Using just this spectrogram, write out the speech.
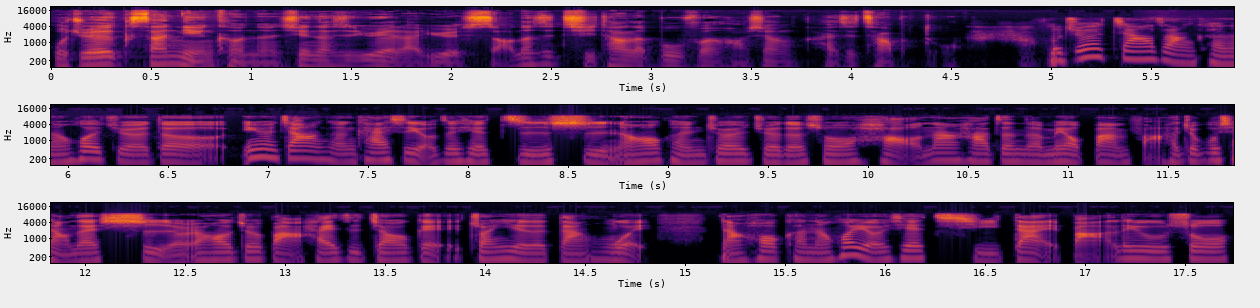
我觉得三年可能现在是越来越少，但是其他的部分好像还是差不多。我觉得家长可能会觉得，因为家长可能开始有这些知识，然后可能就会觉得说，好，那他真的没有办法，他就不想再试了，然后就把孩子交给专业的单位，然后可能会有一些期待吧，例如说，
